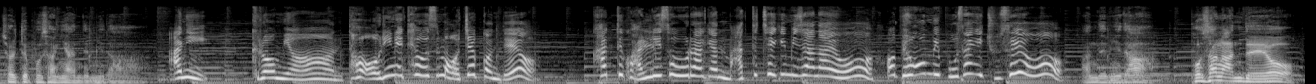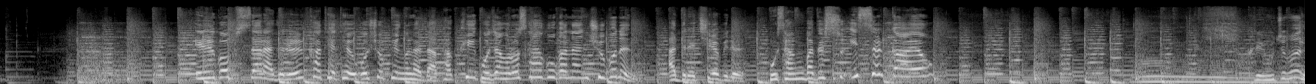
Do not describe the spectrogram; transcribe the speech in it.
절대 보상이 안 됩니다. 아니 그러면 더 어린애 태웠으면 어쩔 건데요? 카트 관리 소홀하게 한 마트 책임이잖아요. 어, 병원비 보상해 주세요. 안 됩니다. 보상 안 돼요. 일곱 살 아들을 카트에 태우고 쇼핑을 하다 바퀴 고장으로 사고가 난 주부는 아들의 치료비를 보상받을 수 있을까요? 그래 요즘은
